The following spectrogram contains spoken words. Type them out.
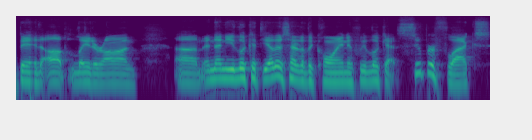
bid up later on. Um, and then you look at the other side of the coin. If we look at Superflex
